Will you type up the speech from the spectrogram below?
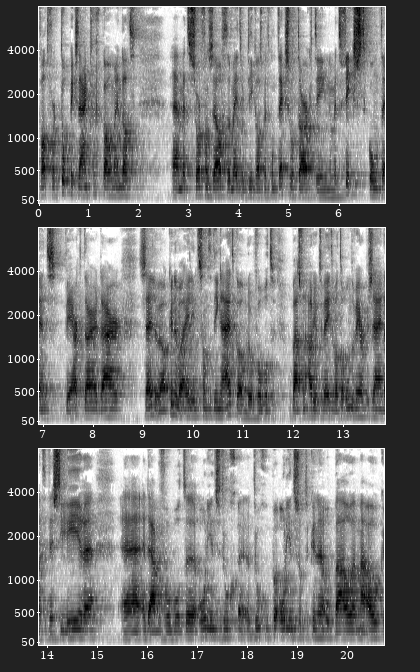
wat voor topics daarin terugkomen en dat uh, met een soort vanzelfde methodiek als met contextual targeting, met fixed content werkt, daar, daar zeilen wel, kunnen wel hele interessante dingen uitkomen. Door bijvoorbeeld op basis van audio te weten wat de onderwerpen zijn, dat te destilleren. Uh, en daar bijvoorbeeld uh, audience doel, doelgroepen, audiences op te kunnen opbouwen. Maar ook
